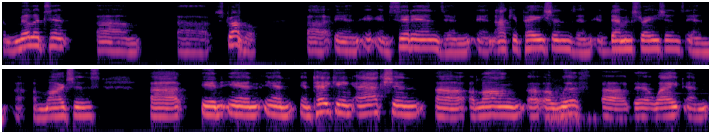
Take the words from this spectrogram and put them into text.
militant um, uh, struggle uh, in, in sit-ins and in, in, occupations and in demonstrations and uh, marches uh, in, in, in, in taking action uh, along uh, with their white and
